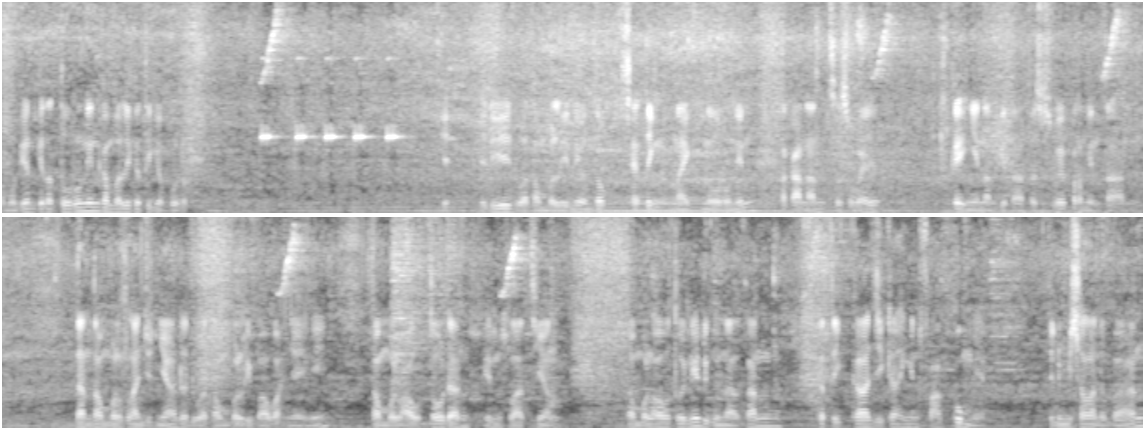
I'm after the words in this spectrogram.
kemudian kita turunin kembali ke 30 Oke, jadi dua tombol ini untuk setting naik nurunin tekanan sesuai keinginan kita atau sesuai permintaan. Dan tombol selanjutnya ada dua tombol di bawahnya ini, tombol auto dan inflation. Tombol auto ini digunakan ketika jika ingin vakum ya. Jadi misal ada ban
